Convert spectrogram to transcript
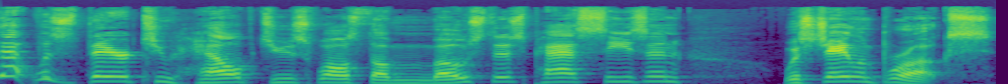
that was there to help Juice Wells the most this past season was Jalen Brooks.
